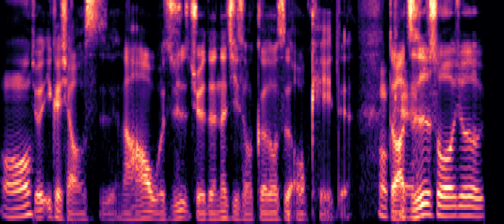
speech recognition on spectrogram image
哦，就一个小时，然后我只是觉得那几首歌都是 OK 的对啊，只是说就。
